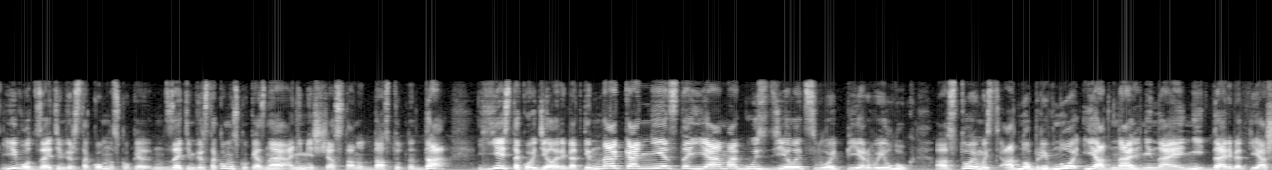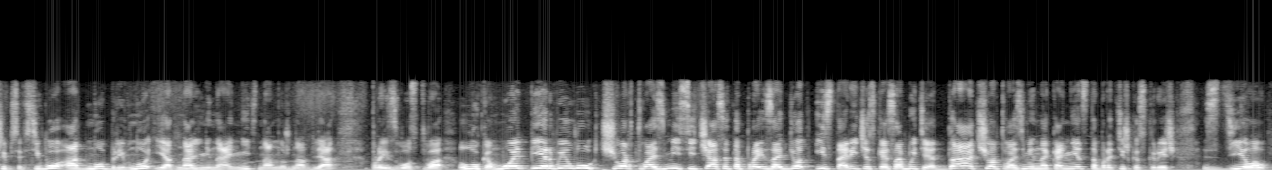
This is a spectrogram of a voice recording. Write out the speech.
И вот за этим верстаком, насколько я, за этим верстаком, насколько я знаю, они мне сейчас станут доступны. Да, есть такое дело, ребятки. Наконец-то я могу сделать свой первый лук. А, стоимость одно бревно и одна льняная нить. Да, ребятки, я ошибся. Всего одно бревно и одна льняная нить нам нужна для производства лука. Мой первый лук, черт возьми, сейчас это произойдет историческое событие. Да, черт возьми, наконец-то братишка Scratch сделал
